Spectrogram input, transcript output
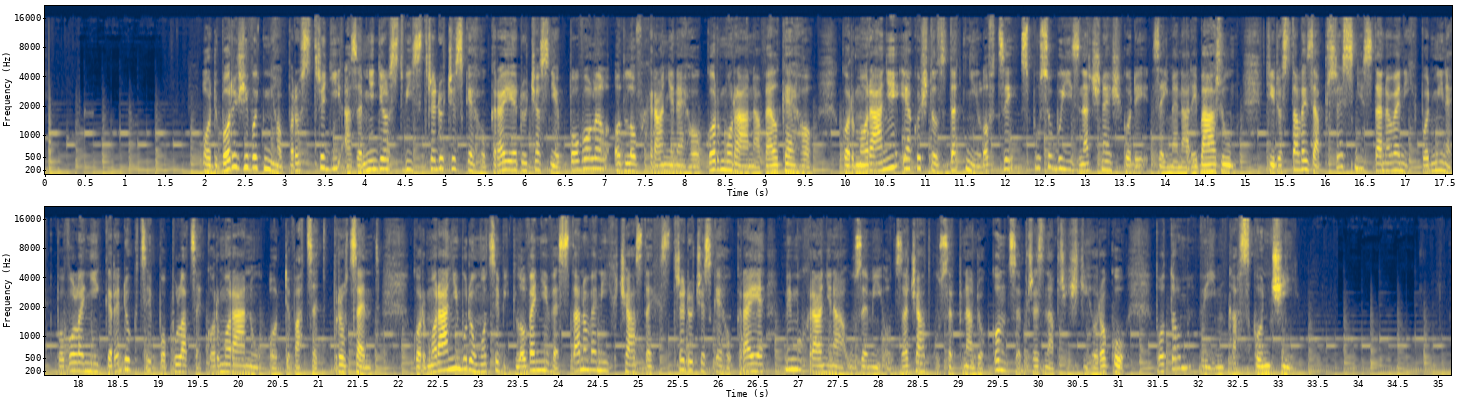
Odbor životního prostředí a zemědělství středočeského kraje dočasně povolil odlov chráněného kormorána velkého. Kormoráni, jakožto zdatní lovci, způsobují značné škody, zejména rybářům. Ti dostali za přesně stanovených podmínek povolení k redukci populace kormoránů o 20%. Kormoráni budou moci být loveni ve stanovených částech středočeského kraje mimo chráněná území od začátku srpna do konce března příštího roku. Potom výjimka skončí.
